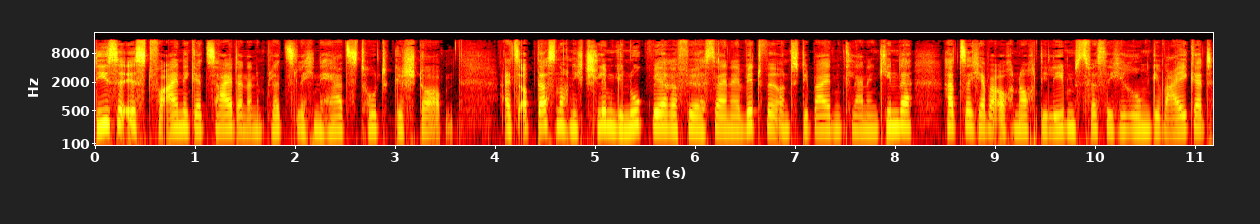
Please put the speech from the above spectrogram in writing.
Diese ist vor einiger Zeit an einem plötzlichen Herztod gestorben. Als ob das noch nicht schlimm genug wäre für seine Witwe und die beiden kleinen Kinder, hat sich aber auch noch die Lebensversicherung geweigert,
